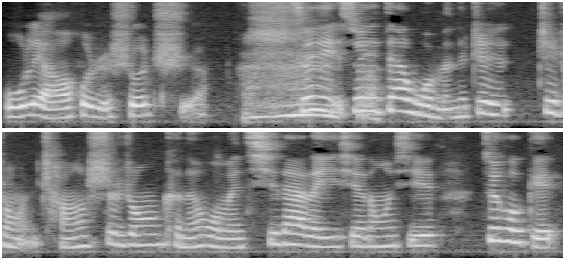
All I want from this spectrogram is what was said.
无聊或者奢侈。所以，所以在我们的这这种尝试中，可能我们期待的一些东西，最后给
